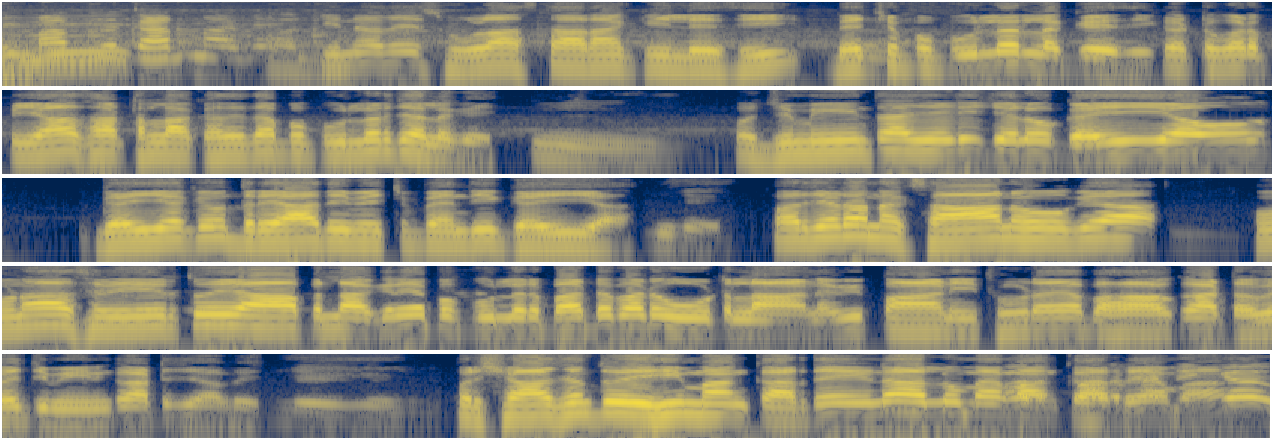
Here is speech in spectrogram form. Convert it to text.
ਮਦਦ ਕਰਨਾ ਕਿ ਜਿਨ੍ਹਾਂ ਦੇ 16 17 ਕਿੱਲੇ ਸੀ ਵਿੱਚ ਪਪੂਲਰ ਲੱਗੇ ਸੀ। ਘੱਟੋ ਘੱਟ 50 60 ਲੱਖ ਦੇ ਤਾਂ ਪਪੂਲਰ ਚੱਲ ਗਏ। ਉਹ ਜ਼ਮੀਨ ਤਾਂ ਜਿਹੜੀ ਚਲੋ ਗਈ ਆ ਉਹ ਗਈ ਆ ਕਿਉਂ? ਦਰਿਆ ਦੇ ਵਿੱਚ ਪੈਂਦੀ ਗਈ ਆ। ਪਰ ਜਿਹੜਾ ਨੁਕਸਾਨ ਹੋ ਗਿਆ ਹੁਣ ਆ ਸਵੇਰ ਤੋਂ ਇਹ ਆਪ ਲੱਗ ਰਿਹਾ ਪਪੂਲਰ ਵੱਡ ਵੱਡ ਓਟ ਲਾਣ ਵੀ ਪਾਣੀ ਥੋੜਾ ਜਿਹਾ ਬਹਾਵ ਘੱਟ ਹੋਵੇ ਜ਼ਮੀਨ ਘੱਟ ਜਾਵੇ। ਪ੍ਰਸ਼ਾਸਨ ਤੋਂ ਇਹੀ ਮੰਗ ਕਰਦੇ ਆ ਇਹਨਾਂ ਵੱਲੋਂ ਮੈਂ ਮੰਗ ਕਰ ਰਿਹਾ ਵਾਂ।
